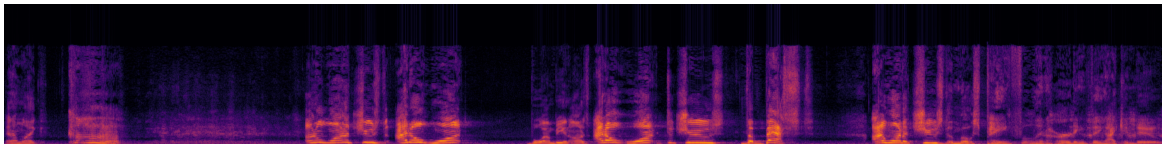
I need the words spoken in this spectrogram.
And I'm like, God, I don't want to choose, I don't want, boy, I'm being honest, I don't want to choose the best. I want to choose the most painful and hurting thing I can do.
